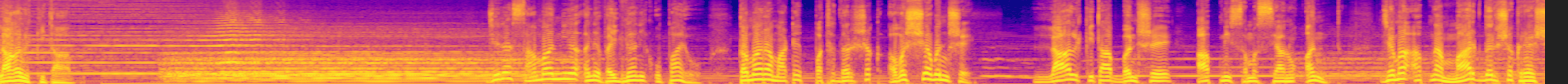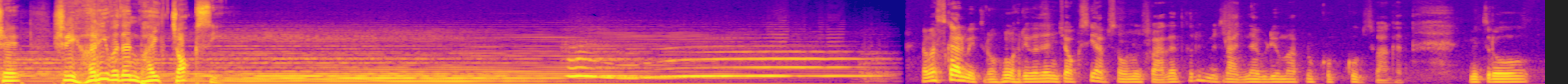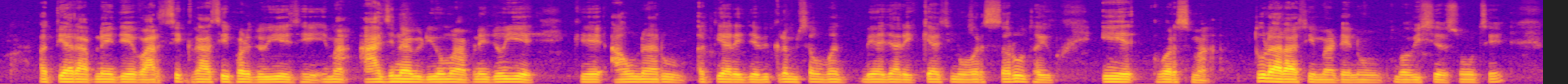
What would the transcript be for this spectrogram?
લાલ કિતાબ જેના સામાન્ય અને વૈજ્ઞાનિક ઉપાયો તમારા માટે પથદર્શક અવશ્ય બનશે લાલ કિતાબ બનશે આપની સમસ્યાનો અંત જેમાં આપના માર્ગદર્શક રહેશે શ્રી હરિવદનભાઈ ચોકસી નમસ્કાર મિત્રો હું હરિવદન ચોકસી આપ સૌનું સ્વાગત કરું છું મિત્રો આજના વિડીયોમાં આપનું ખૂબ ખૂબ સ્વાગત મિત્રો, અત્યારે આપણે જે વાર્ષિક રાશિફળ જોઈએ છીએ એમાં આજના વિડીયોમાં આપણે જોઈએ કે આવનારું અત્યારે જે વિક્રમ સંવત બે હજાર એક્યાસીનું વર્ષ શરૂ થયું, એ વર્ષમાં તુલા રાશિ માટેનું ભવિષ્ય શું છે?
